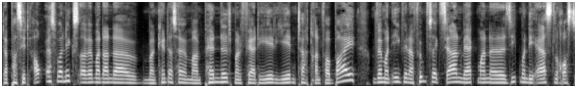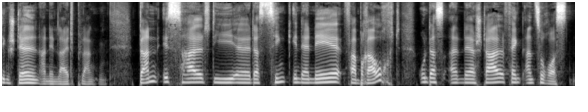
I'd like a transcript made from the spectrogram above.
Da passiert auch erstmal nichts, aber wenn man dann da, man kennt das ja, wenn man pendelt, man fährt jeden, jeden Tag dran vorbei und wenn man irgendwie nach fünf, sechs Jahren merkt man, äh, sieht man die ersten rostigen Stellen an den Leitplanken. Dann ist halt die, äh, das Zink in der Nähe verbraucht und das, äh, der Stahl fängt an zu rosten.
